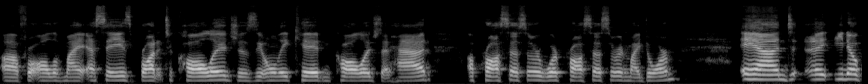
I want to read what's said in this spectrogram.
uh, for all of my essays. Brought it to college as the only kid in college that had a processor, word processor in my dorm, and uh, you know,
